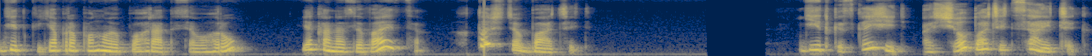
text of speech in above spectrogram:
Дітки, я пропоную погратися в гру, яка називається Хто що бачить? Дітки, скажіть, а що бачить зайчик?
